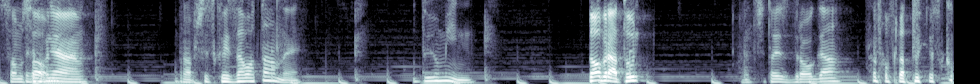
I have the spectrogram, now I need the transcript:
Są, są. Zapomniałem. Dobra, wszystko jest załatane. What do you mean? Dobra, tu... Ale czy to jest droga? No dobra, tu jest ku-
